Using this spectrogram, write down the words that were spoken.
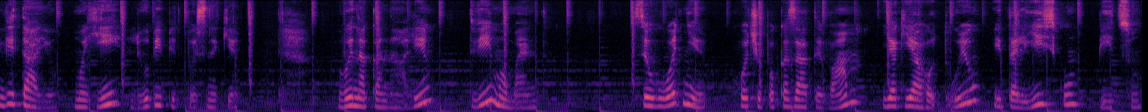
Вітаю, мої любі підписники! Ви на каналі Твій Момент. Сьогодні хочу показати вам, як я готую італійську піцу.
